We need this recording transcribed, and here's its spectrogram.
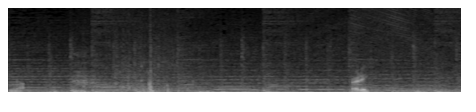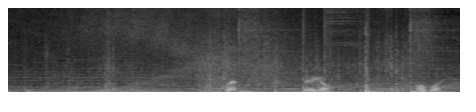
No. Ready? Flip. There you go. Oh boy.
